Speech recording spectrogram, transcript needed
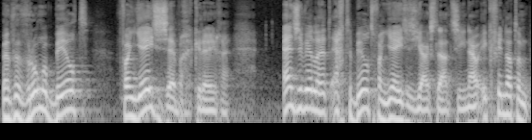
een verwrongen beeld van Jezus hebben gekregen. En ze willen het echte beeld van Jezus juist laten zien. Nou, ik vind dat een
